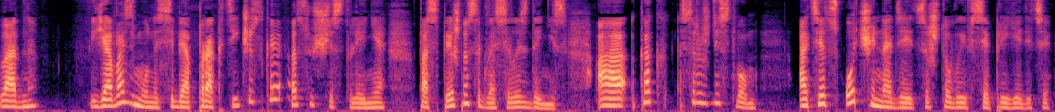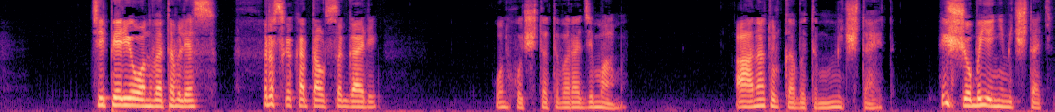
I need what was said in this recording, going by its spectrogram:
«Ладно, я возьму на себя практическое осуществление», — поспешно согласилась Денис. «А как с Рождеством? Отец очень надеется, что вы все приедете». Теперь и он в это влез, — расхохотался Гарри. Он хочет этого ради мамы. А она только об этом мечтает. Еще бы ей не мечтать.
